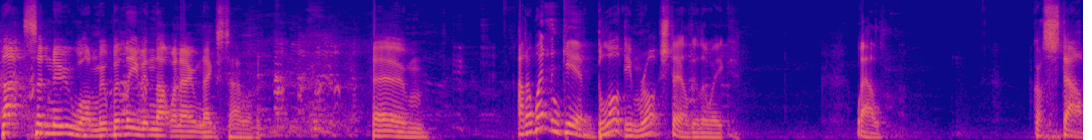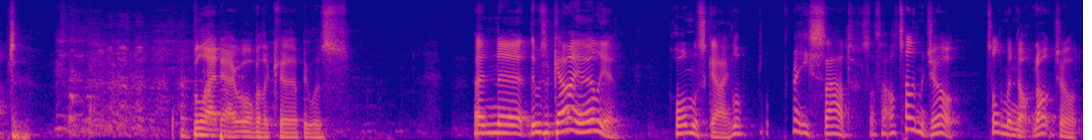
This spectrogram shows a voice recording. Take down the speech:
That's a new one. We'll be leaving that one out next time. Um, and I went and gave blood in Rochdale the other week. Well, got stabbed. Bled out over the curb. It was. And uh, there was a guy earlier, homeless guy, looked pretty sad. So I thought, I'll tell him a joke. Told him a knock knock joke.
